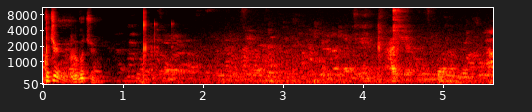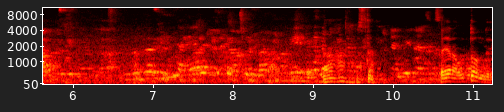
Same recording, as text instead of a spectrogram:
కూర్చోండి ఆ, ఆ, ఇస్తా. తయారు అవుతోంది.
